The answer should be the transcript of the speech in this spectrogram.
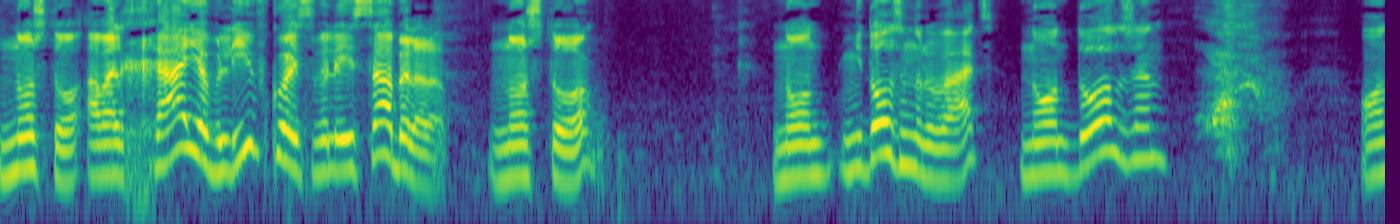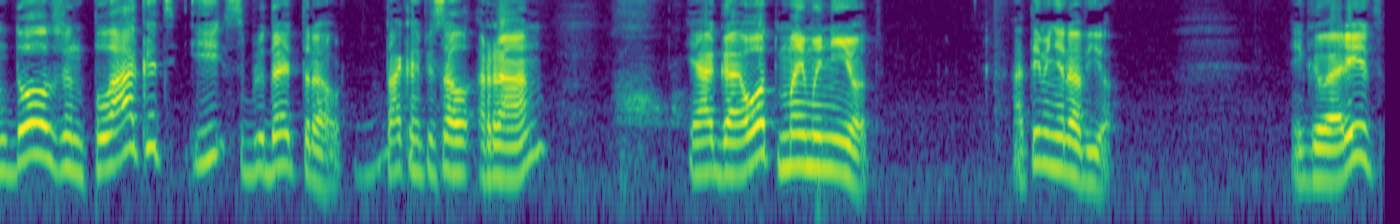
Но что? Авальхая вливкой свелейсабелеров. Но что? Но он не должен рвать, но он должен, он должен плакать и соблюдать траур. Так написал Ран и Агаот Маймониот от имени Равье. И говорит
